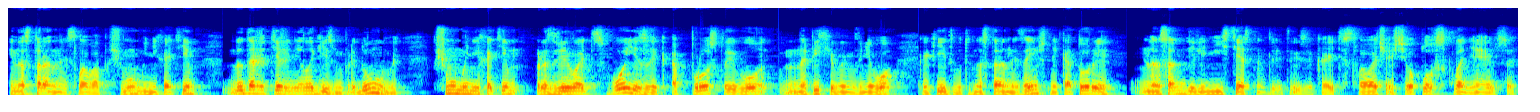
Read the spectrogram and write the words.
иностранные слова. Почему мы не хотим, да даже те же неологизмы придумывать, почему мы не хотим развивать свой язык, а просто его напихиваем в него какие-то вот иностранные заимствования, которые на самом деле неестественны для этого языка. Эти слова чаще всего плохо склоняются,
